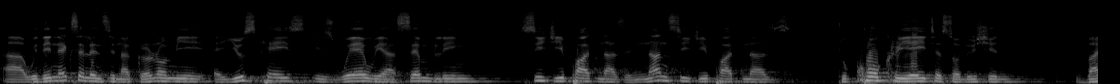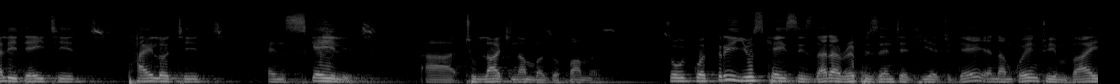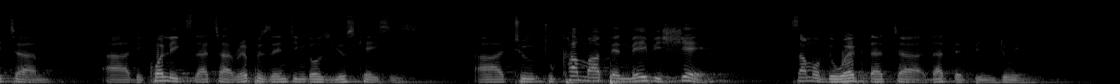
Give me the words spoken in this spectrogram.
Uh, within Excellence in Agronomy, a use case is where we are assembling CG partners and non-CG partners to co-create a solution, validate it, pilot it, and scale it uh, to large numbers of farmers. So we've got three use cases that are represented here today, and I'm going to invite um, uh, the colleagues that are representing those use cases uh, to, to come up and maybe share some of the work that, uh, that they've been doing.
